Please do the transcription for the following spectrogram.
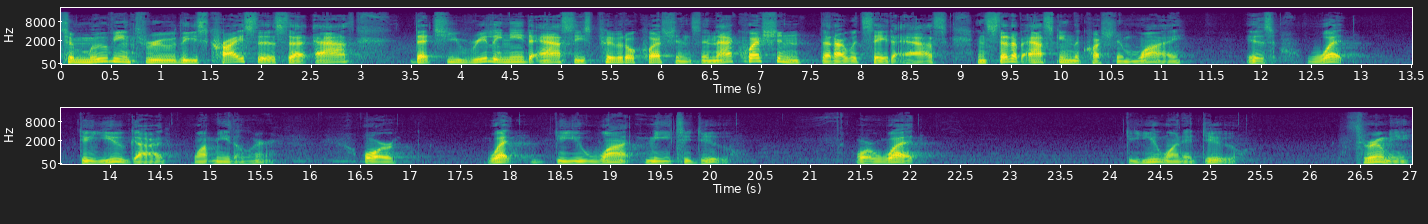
to moving through these crises that ask, that you really need to ask these pivotal questions. And that question that I would say to ask, instead of asking the question why, is what do you, God, want me to learn? Or what do you want me to do? Or what do you want to do through me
